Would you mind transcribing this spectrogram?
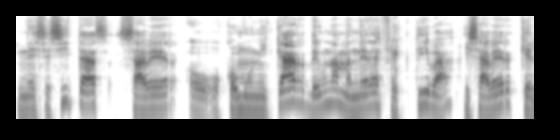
Necesitas saber o, comunicar de una manera efectiva y saber que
